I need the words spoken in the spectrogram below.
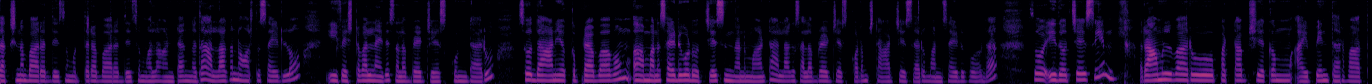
దక్షిణ భారతదేశం, ఉత్తర భారతదేశం అలా అంటాం కదా అలాగా నార్త్ సైడ్ సైడ్‌లో ఈ ఫెస్టివల్‌నయితే సెలబ్రేట్ చేసుకుంటారు. సో, దాని యొక్క ప్రభావం మన సైడ్ గూడా వచ్చేసిందనమాట. అలాగ సెలబ్రేట్ చేసుకోవడం స్టార్ట్ చేశారు మన సైడ్ కూడా సో, ఇదొచ్చేసి రాముల వారు పట్టాభిషేకం అయిపోయిన తర్వాత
